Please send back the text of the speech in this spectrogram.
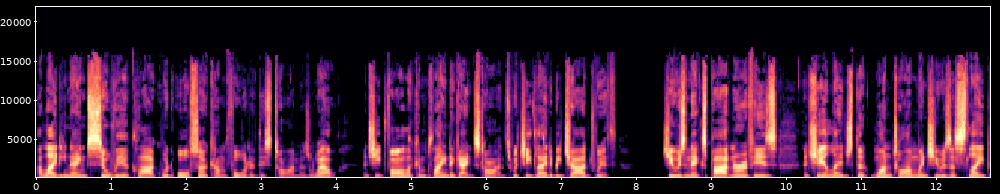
A lady named Sylvia Clark would also come forward at this time as well and she'd file a complaint against Hines, which he'd later be charged with. She was an ex partner of his, and she alleged that one time when she was asleep,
